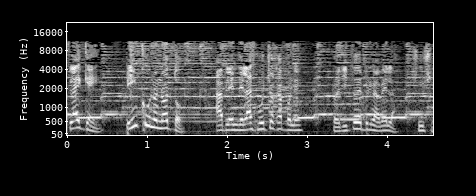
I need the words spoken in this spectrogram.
Flycake, Pinku no Noto. Aprenderás mucho japonés. Rollito de primavera. Sushi.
